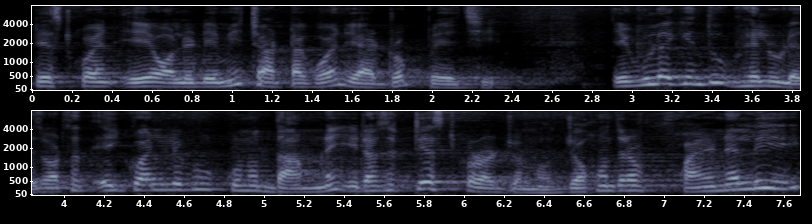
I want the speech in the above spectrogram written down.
টেস্ট কয়েন এ অলরেডি আমি চারটা কয়েন এয়ারড্রপ পেয়েছি। এগুলো কিন্তু ভ্যালুলেস অর্থাৎ এই কয়েনগুলোর কোনো- কোনো দাম নেই। এটা হচ্ছে টেস্ট করার জন্য। যখন তারা ফাইনালি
